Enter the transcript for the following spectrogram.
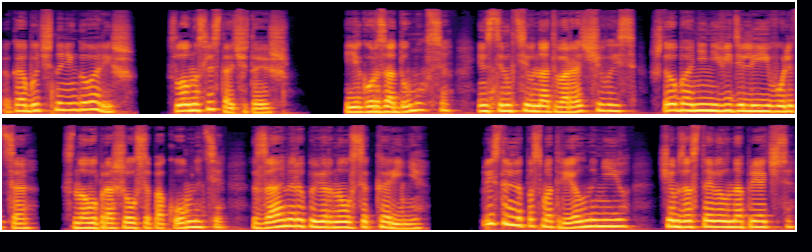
как обычно не говоришь, словно с листа читаешь. Егор задумался, инстинктивно отворачиваясь, чтобы они не видели его лица. Снова прошелся по комнате, замер и повернулся к Карине. Пристально посмотрел на нее, чем заставил напрячься.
